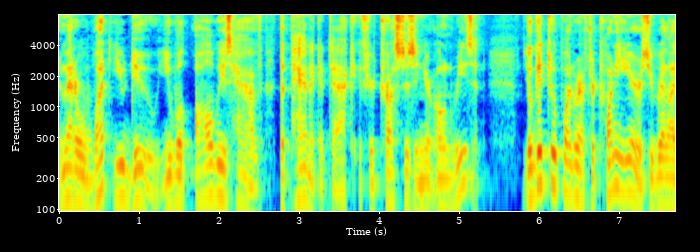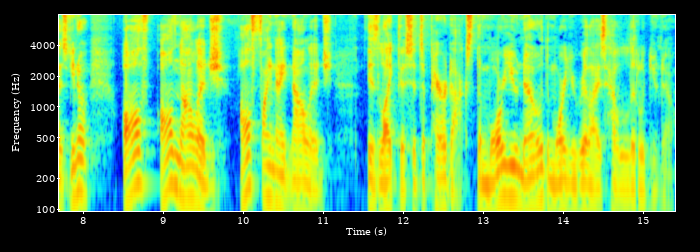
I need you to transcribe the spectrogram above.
No matter what you do, you will always have the panic attack if your trust is in your own reason. You'll get to a point where after 20 years, you realize, you know, all, all knowledge, all finite knowledge is like this. It's a paradox. The more you know, the more you realize how little you know.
